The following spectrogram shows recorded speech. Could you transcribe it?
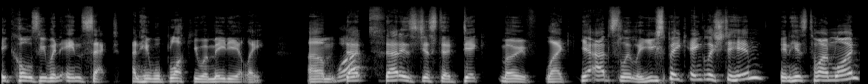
he calls you an insect and he will block you immediately. Um, That, What? that is just a dick move. Like, yeah, absolutely. You speak English to him in his timeline,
